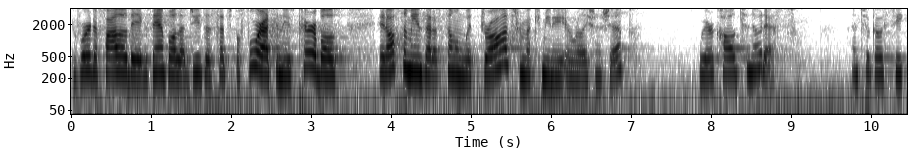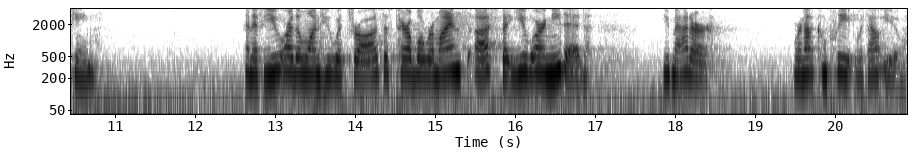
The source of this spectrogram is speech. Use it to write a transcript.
If we're to follow the example that Jesus sets before us in these parables, it also means that if someone withdraws from a community or relationship, we are called to notice and to go seeking. And if you are the one who withdraws, this parable reminds us that you are needed you matter. We're not complete without you.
